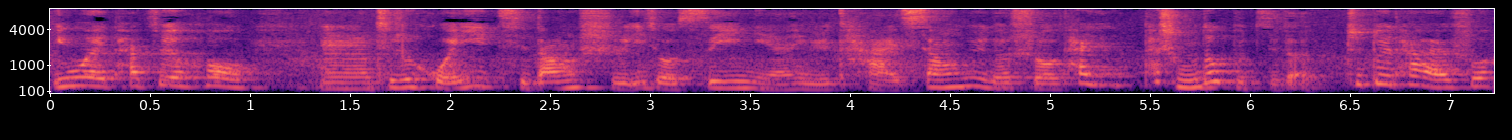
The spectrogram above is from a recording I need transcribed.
因为他最后。嗯，其实回忆起当时一九四一年与凯相遇的时候，他已经他什么都不记得，这对他来说，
